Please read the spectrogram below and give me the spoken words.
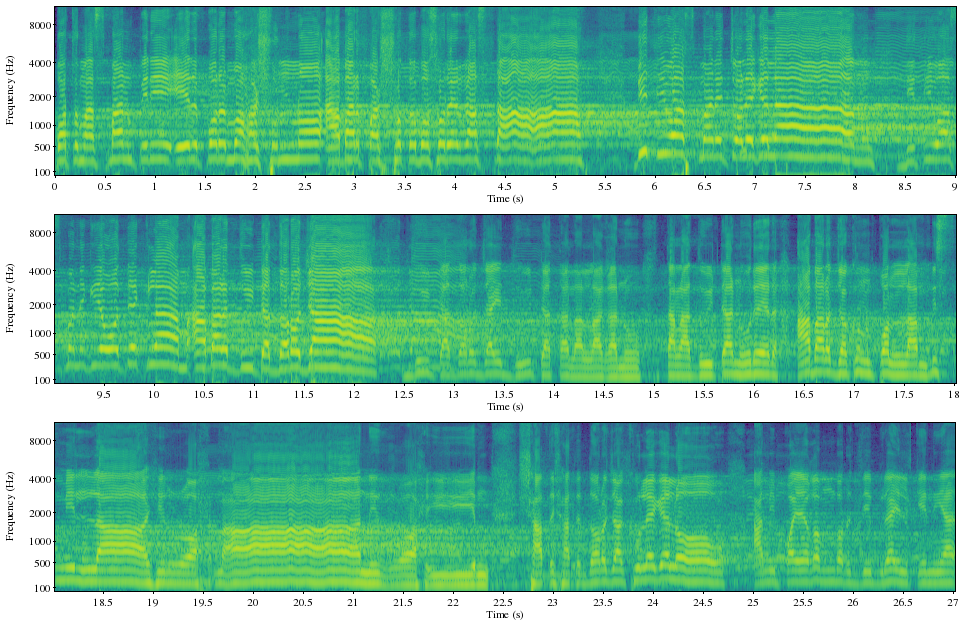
প্রথম আসমান পেরিয়ে এরপর মহাশূন্য, আবার পাঁচশত বছরের রাস্তা। দ্বিতীয় আসমানে চলে গেলাম। দ্বিতীয় আসমানে গিয়েও দেখলাম, আবার দুইটা দরজা। দুইটা দরজায় দুইটা তালা লাগানো। তালা দুইটা নূরের। আবার যখন পড়লাম, বিসমিল্লাহির রহমানির রহিম। সাথে সাথে দরজা খুলে গেল। আমি পয়গম্বর জিব্রাইলকে নিয়ে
